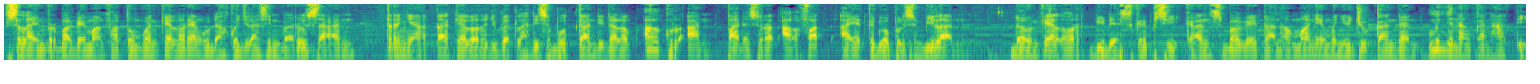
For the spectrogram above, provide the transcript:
Selain berbagai manfaat tumbuhan kelor yang udah aku jelasin barusan, ternyata kelor juga telah disebutkan di dalam Al-Quran pada surat Al-Fat ayat ke-29. Daun kelor dideskripsikan sebagai tanaman yang menyejukkan dan menyenangkan hati.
